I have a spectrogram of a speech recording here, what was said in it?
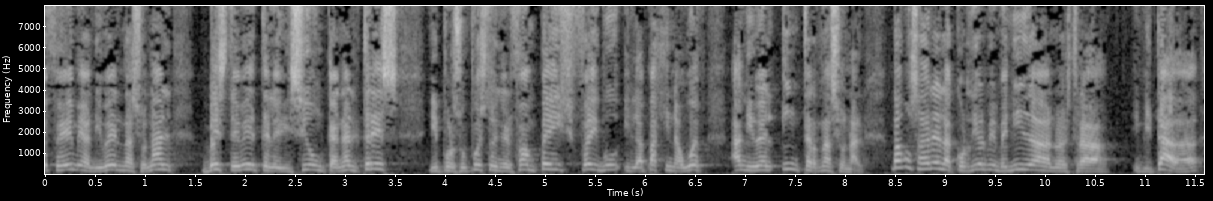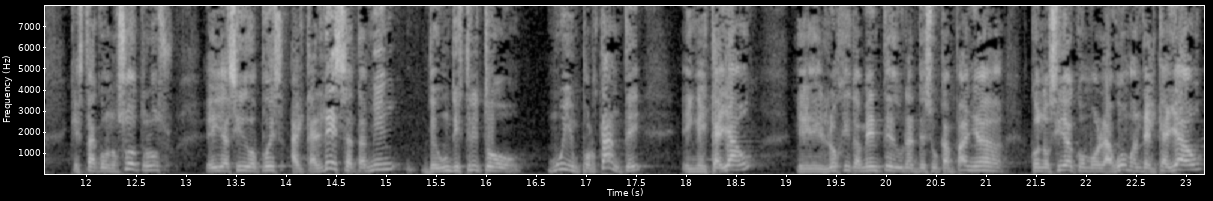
FM a nivel nacional, Best TV, Televisión, Canal 3 y por supuesto en el fanpage, Facebook y la página web a nivel internacional. Vamos a darle la cordial bienvenida a nuestra invitada que está con nosotros. Ella ha sido pues alcaldesa también de un distrito muy importante en el Callao, eh, lógicamente durante su campaña conocida como la Woman del Callao,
